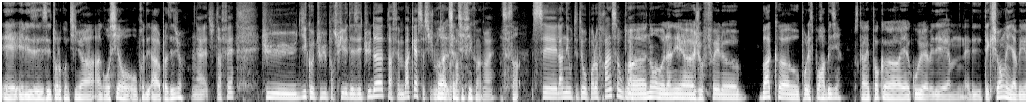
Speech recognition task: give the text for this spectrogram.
et, et, les étoiles continuent à, à grossir auprès à la place des yeux. Ouais, tout à fait. Tu dis que tu poursuivais des études, tu as fait un bac S si je me trompe ouais, scientifique, ouais. C'est ça. C'est l'année où tu étais au Pôle France ou pas? Euh, Non, l'année euh, je fais le bac euh, au Pôle Sport à Béziers. Parce qu'à l'époque, il y, coup, il y avait des, des détections et il y avait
